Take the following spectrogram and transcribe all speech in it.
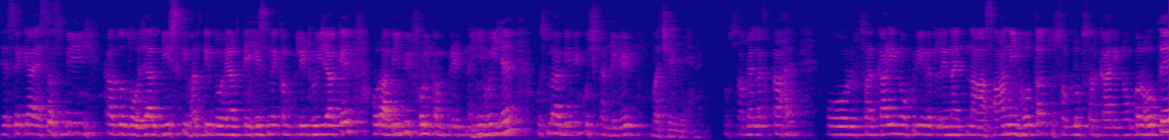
जैसे क्या एसएसबी का तो 2020 की भर्ती 2023 में कंप्लीट हुई जाके और अभी भी फुल कंप्लीट नहीं हुई है। उसमें अभी भी कुछ कैंडिडेट बचे हुए हैं। तो समय लगता है। और सरकारी नौकरी अगर लेना इतना आसान ही होता तो सब लोग सरकारी नौकर होते।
